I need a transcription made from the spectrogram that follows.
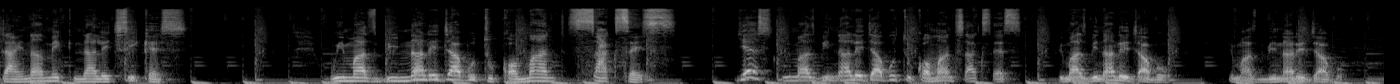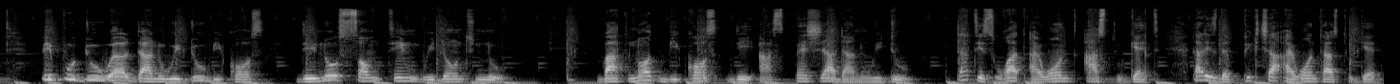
dynamic knowledge seekers. We must be knowledgeable to command success. Yes, we must be knowledgeable to command success. We must be knowledgeable. You must be knowledgeable. People do well than we do because they know something we don't know, but not because they are special than we do. That is what I want us to get. That is the picture I want us to get.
